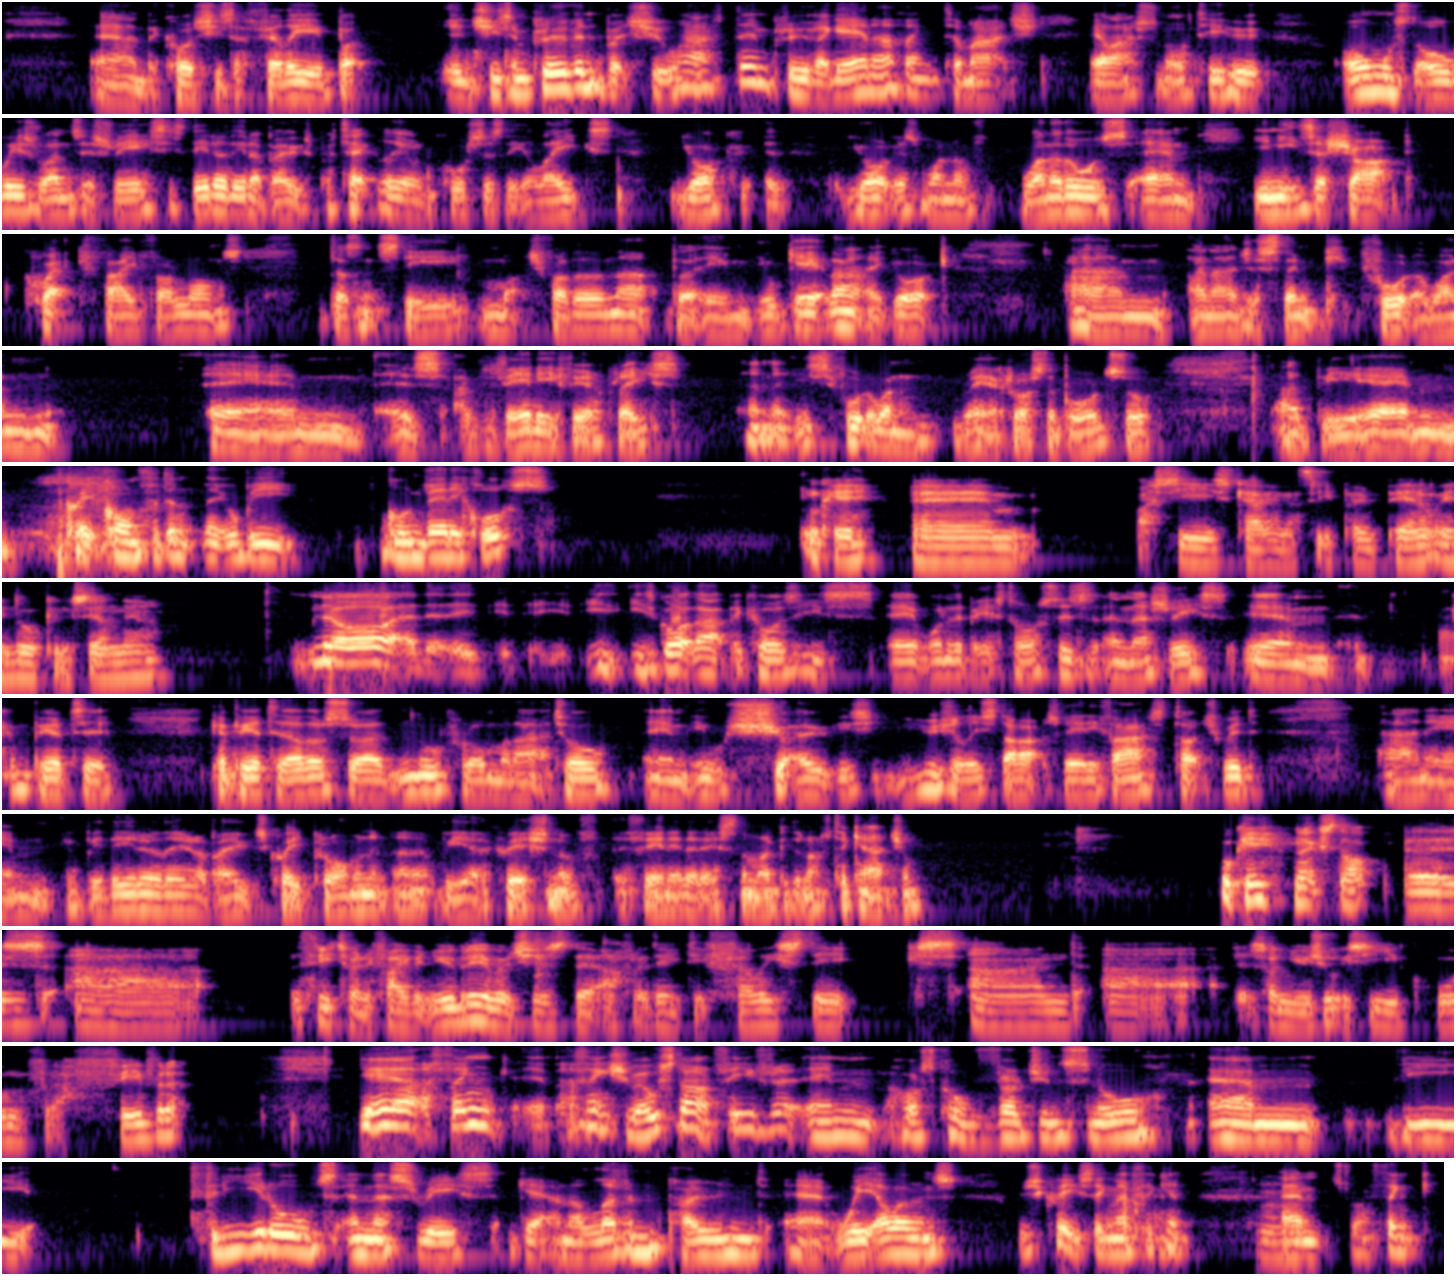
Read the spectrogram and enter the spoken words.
um, because she's a filly, but and she's improving, but she'll have to improve again, I think, to match El who almost always runs his races there or thereabouts, particularly on courses that he likes. York York is one of one of those. Um, he needs a sharp quick five furlongs. Doesn't stay much further than that, but um, he'll get that at York. Um, and I just think four to one um, is a very fair price, and he's four to one right across the board. So I'd be um, quite confident that he'll be going very close. Okay. Um, I see he's carrying a three pound penalty. No concern there. No, he's got that because he's uh, one of the best horses in this race. Um, compared to compared to the others. So no problem with that at all. Um, he'll shoot out. He usually starts very fast, touch wood, and um, he'll be there or thereabouts, quite prominent. And it'll be a question of if any of the rest of them are good enough to catch him. Okay, next up is uh, the 325 at Newbury, which is the Aphrodite Filly Stakes, and uh, it's unusual to see you going for a favourite. Yeah, I think I think she will start favourite. Um, a horse called Virgin Snow. Um, the three year olds in this race get an £11 uh, weight allowance, which is quite significant. Mm. Um, so I think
